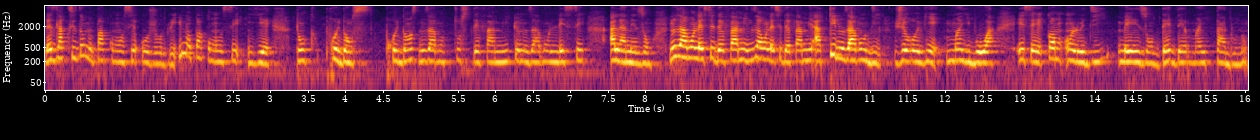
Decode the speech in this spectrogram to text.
Les accidents n'ont pas commencé aujourd'hui, ils n'ont pas commencé hier. Donc, prudence. Prudence, nous avons tous des familles que nous avons laissées à la maison. Nous avons laissé des familles, nous avons laissé des familles à qui nous avons dit, je reviens, maïboa. Et c'est comme on le dit, mais ils ont des maïtadounon.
